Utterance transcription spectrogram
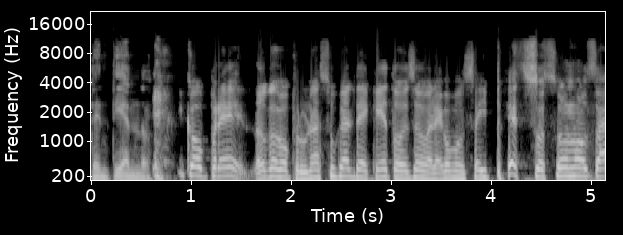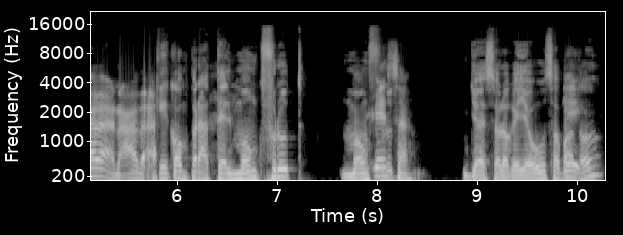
Te entiendo. Compré, loco, compré un azúcar de keto, eso valía como 6 pesos, eso no sabe a nada. ¿Qué compraste? ¿El Monk Fruit? Monk Fruit. Esa, Yo eso es lo que yo uso para Eh, todo.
